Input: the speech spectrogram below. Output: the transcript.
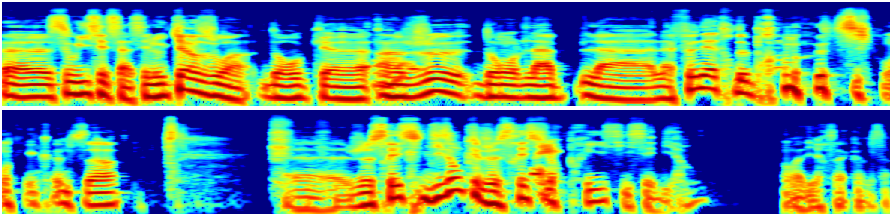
Euh, oui, c'est ça, c'est le 15 juin. Donc, euh, un jeu dont la, la, la fenêtre de promotion est comme ça. Euh, je serais, disons que je serais surpris si c'est bien. On va dire ça comme ça.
